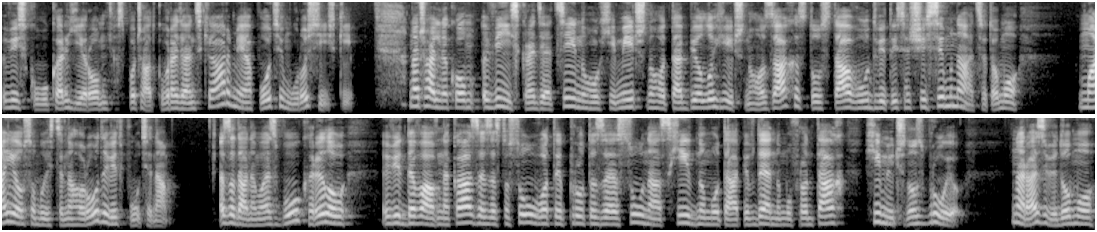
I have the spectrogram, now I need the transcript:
військову кар'єру. Спочатку в радянській армії, а потім у російській. Начальником військ радіаційного, хімічного та біологічного захисту став у 2017-му. Має особисті нагороди від Путіна. За даними СБУ, Кирилов віддавав накази застосовувати проти ЗСУ на східному та південному фронтах хімічну зброю. Наразі відомо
